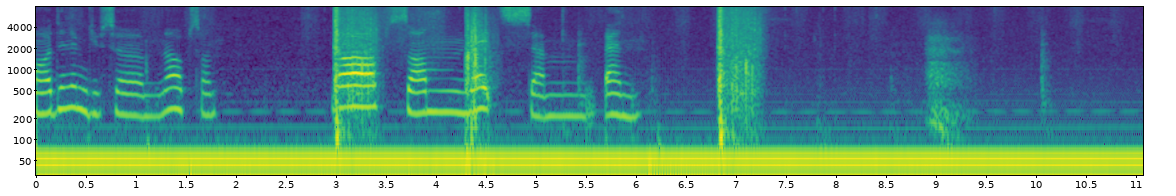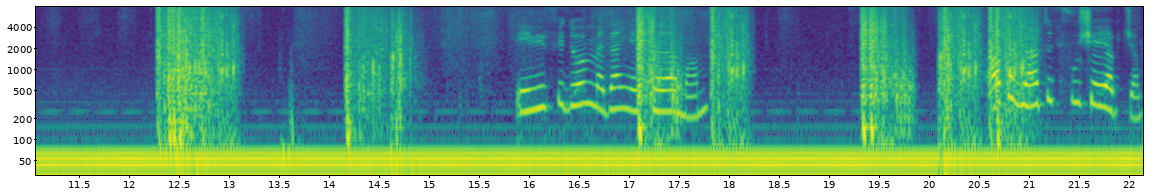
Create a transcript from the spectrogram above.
madene mi girsem? Ne yapsam? Ne yapsam? Ne etsem ben? Elif'i dövmeden yaşayamam. Arkadaşlar artık bu şey yapacağım.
